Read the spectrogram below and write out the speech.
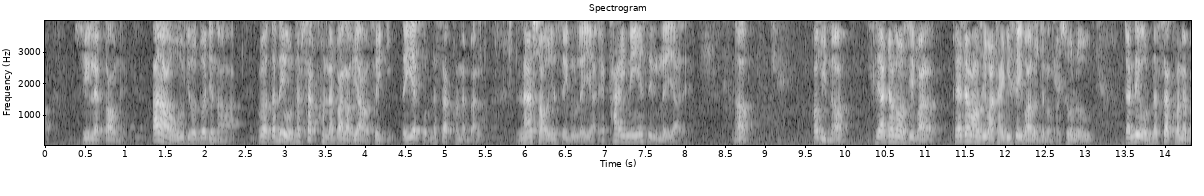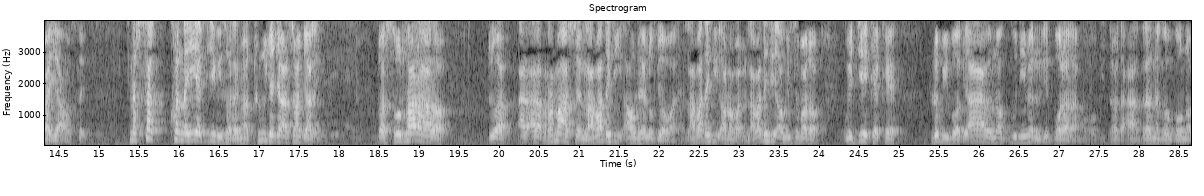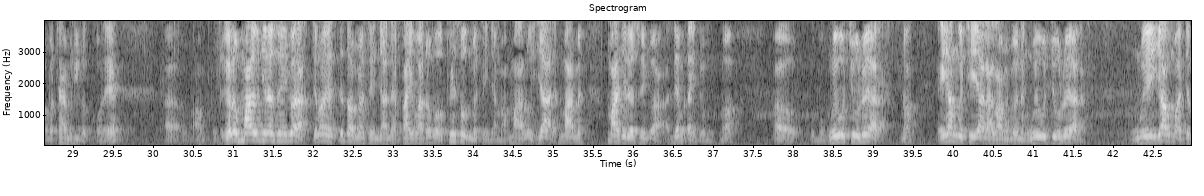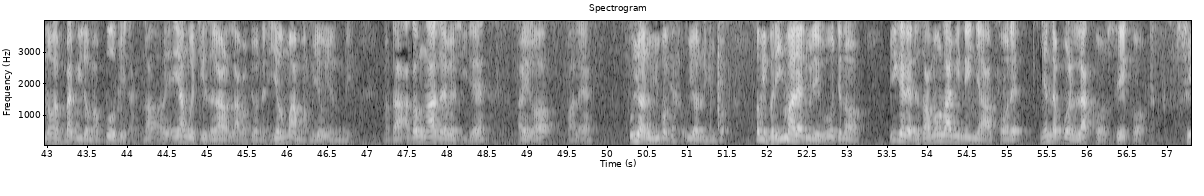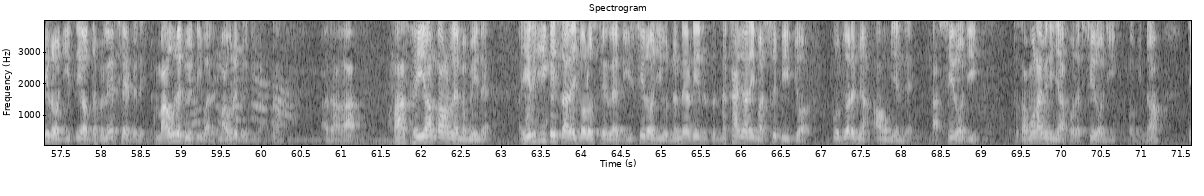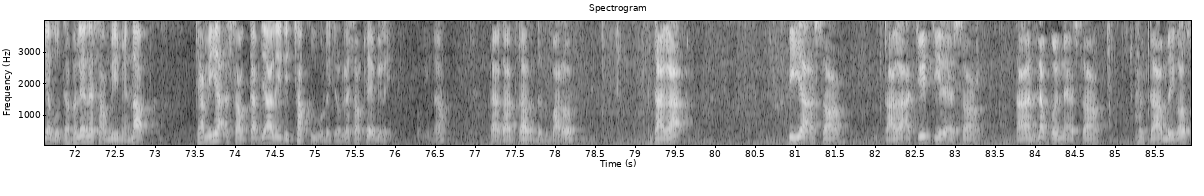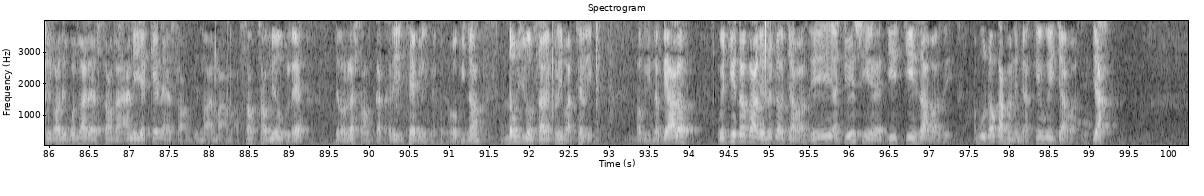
ဈေးလက်ကောင်းတယ် အဲ့ဒါကိုကျွန်တော်ပြောချင်တာကပြီးတော့တနေ့ကို28ပတ်လောက်ရအောင်စိတ်ကြည့်တရက်ကို28ပတ်လောက်လမ်းဆောင်ရင်စိတ်လို့လည်းရတယ်ထိုင်နေရင်စိတ်လို့လည်းရတယ်နော်ဟုတ်ပြီနော်ဖះเจ้าတော်စိတ်ပါဖះเจ้าတော်စိတ်ပါထိုင်ပြီးစိတ်ပါလို့ကျွန်တော်မဆိုလို့တနေ့ကို28ပတ်ရအောင်စိတ်28ရက်ပြည့်ပြီဆိုတော့ထူးခြားခြားအစွမ်းပြလိုက်တယ်သူကဆိုထားတာကတော့သူကအဲ့အဲ့ပထမအဆင့်လာဘဒိဋ္ဌိအောင်တယ်လို့ပြောပါတယ်လာဘဒိဋ္ဌိအောင်တော့ပါပြီလာဘဒိဋ္ဌိအောင်ပြီဆိုတော့ဝေကြီးခက်ခဲလွတ်ပြီပေါ့ဗျာနော်ကုညီမဲ့လူတွေပေါ်လာတာပေါ့ပြီနော်ဒါအတရဏဂုံဂုံတော်ပဋ္ဌာန်းပတိလို့ခေါ်တယ် အဲတကယ်လို့မှားယူခြင်းလဲဆိုရင်ပြောတာကျွန်တော်ရဲ့ TikTok Messenger နဲ့ Viber တို့မဟုတ် Facebook Messenger မှာမှားလို့ရတယ်မှားမယ်မှားကြတယ်ဆိုရင်ပြောတာအတင်းမတိုက်တွန်းဘူးနော်အဲငွေကိုကြိုလွှဲရတာနော်အိမ်ရောက်ငွေချေရလာလာမပြောနဲ့ငွေကိုကြိုလွှဲရတာငွေရောက်မှကျွန်တော်ကမှတ်ပြီးတော့မှပို့ပေးတာနော်အိမ်ရောက်ငွေချေစကားတော့လာမပြောနဲ့ယုံမှမှမယုံရင်နေနော်ဒါအကောင့်90ပဲရှိတယ်အဲဒီတော့ဗာလဲဥရလူယူပေါ့ဗျာဥရလူယူပေါ့ဟုတ်ပြီဗတိမာတဲ့လူတွေကိုကျွန်တော်ပြီးခဲ့တဲ့ဒဇာမုံလာပြီးနေညာဖော်တဲ့ညနေပွက်လက်ခေါ်ဈေးခေါ် ဈေးတော်ကြီးတယောက်တပလဲထည့်ပေးလိုက်မှားဦးတဲ့တွေတိပါတယ်မှားဦးတဲ့တွေတိပါတယ်နော်အဲဒါကဘာဈေးရောက်ကောင်းလဲမမေးနဲ့အရေးကြီးကိစ္စတွေပြောလို့စင်လဲဒီဈေးတော်ကြီးကိုနည်းနည်းလေးနှခမ်းရလေးမှာစစ်ပြီးပြောကိုပြောတဲ့မြအောင်မြင်တယ်ဒါဈေးတော်ကြီးဒဇာမုံလာပြီးနေညာဖော်တဲ့ဈေးတော်ကြီးဟုတ်ပြီနော်တယောက်ကိုတပလဲလက်ဆောင်ပေးမယ်နောက်ဓမ္မရအဆောင်ကပ်ပြားလေးတွေ6ခုကိုလည်းကျွန်တော်လက်ဆောင်ထည့်ပေးလိုက်မယ်ဟုတ်ပြီနော်ဒါဒါဒါဘာလို့ဒါကပီရအဆောင်ဒါကအကျွေးကြည့်တဲ့အဆောင်ဒါကလက်ပွန်းတဲ့အဆောင် ဒါမေကောက်စီကောက်တွေပေါ်များတဲ့အဆောင်ဒါအန်ရီရကင်းတဲ့အဆောင်ကျွန်တော်အမအဆောင်6မျိုးကိုလည်းကျွန်တော်လက်ဆောင်ကတ်ကလေးထည့်ပေးလိမ့်မယ်ဟုတ်ပြီနော်အတုံးကြီးကိုစာရကလေးပါထည့်လိုက်ပြီဟုတ်ပြီနော်ကြအားလုံးဝေကြီးတော့ကတွေလွတ်ပြောက်ကြပါစေအကျွေးစီရဲ့အကြီးကြေစပါစေအပူတော့ကမှန်နေမြကင်းဝေးကြပါစေဗျာ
